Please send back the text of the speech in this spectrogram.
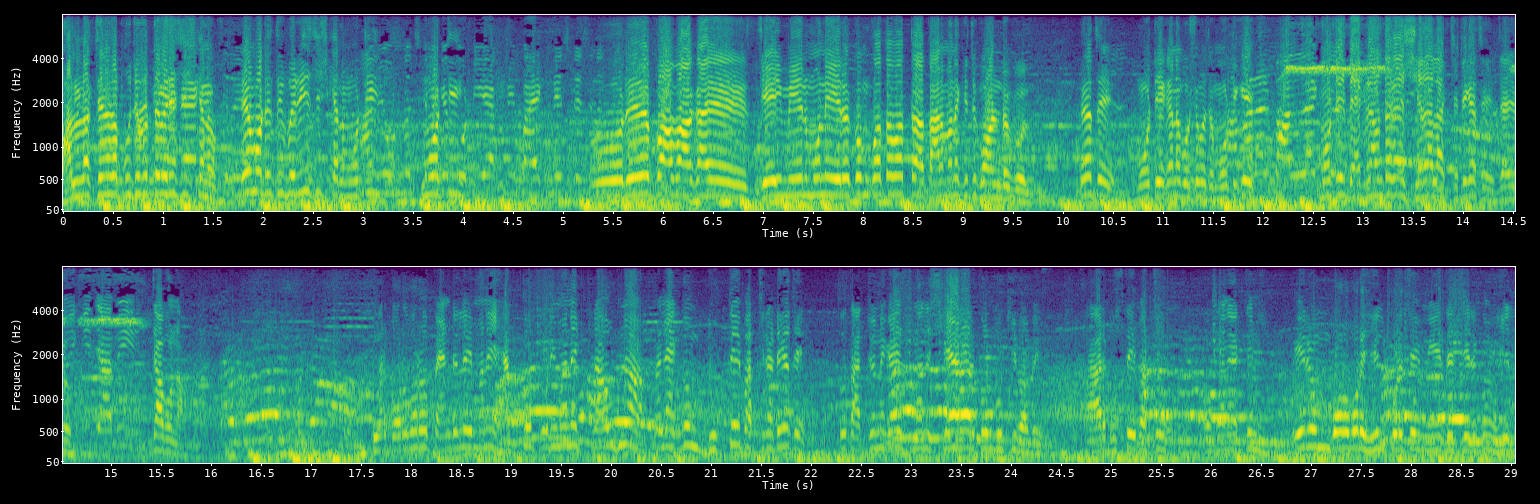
ভালো লাগছে না তো পুজো করতে বেরিয়েছিস কেন? এ মোটি তুই বেরিয়েছিস কেন মোটি? মোটি। ওরে বাবা গায়ে যেই মেয়ের মনে এরকম কথাবার্তা তার মানে কিছু গন্ডগোল। ঠিক আছে? মোটি এখানে বসে বসে মোটিকে। মোটির ব্যাকগ্রাউন্ডটা সেরা লাগছে ঠিক আছে? যাই হোক। যাবি? না। আর বড় বড় প্যান্ডেলে মানে এত পরিমাণে ক্রাউড না মানে একদম ঢুকতেই পাচ্ছি না ঠিক আছে? তো তার জন্য গাইজ মানে শেয়ার আর করব কীভাবে? আর বুঝতেই পারছ ওখানে একজন এরকম বড় বড় হিল পড়েছে মেয়েদের যেরকম হিল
